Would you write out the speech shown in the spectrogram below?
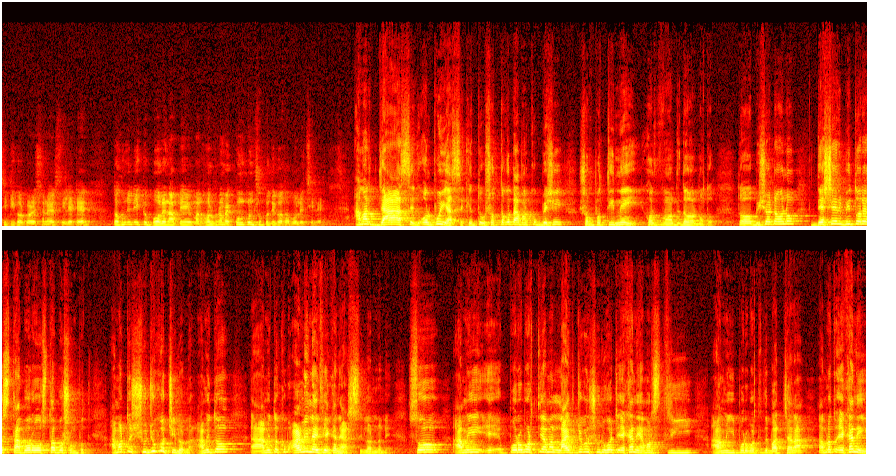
সিটি কর্পোরেশনের সিলেটের তখন যদি একটু বলেন আপনি মানে হলফনামায় কোন কোন সম্পত্তির কথা বলেছিলেন? আমার যা আছে, অল্পই আছে, কিন্তু সত্য কথা আমার খুব বেশি সম্পত্তি নেই হলফমান্তি দেওয়ার মতো। তো বিষয়টা হলো, দেশের ভিতরে স্থাবর ও অস্থাবর সম্পত্তি। আমার তো সুযোগও ছিল না। আমি তো আমি তো খুব আর্লি লাইফে এখানে আসছি লন্ডনে। সো আমি পরবর্তী আমার লাইফ যখন শুরু হয়েছে, এখানে আমার স্ত্রী, আমি, পরবর্তীতে বাচ্চারা, আমরা তো এখানেই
